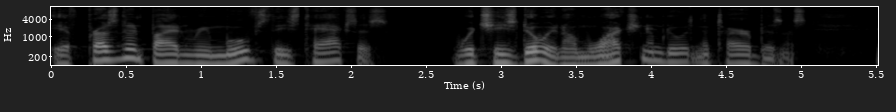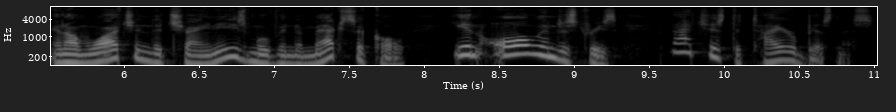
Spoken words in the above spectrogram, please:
if President Biden removes these taxes, which he's doing, I'm watching him do it in the tire business, and I'm watching the Chinese move into Mexico in all industries, not just the tire business,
